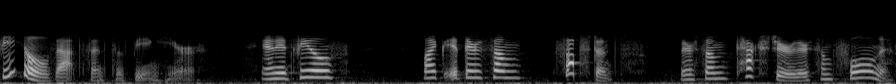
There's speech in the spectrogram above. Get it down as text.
feel that sense of being here. And it feels like it, there's some substance, there's some texture, there's some fullness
